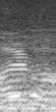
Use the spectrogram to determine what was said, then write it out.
헐보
